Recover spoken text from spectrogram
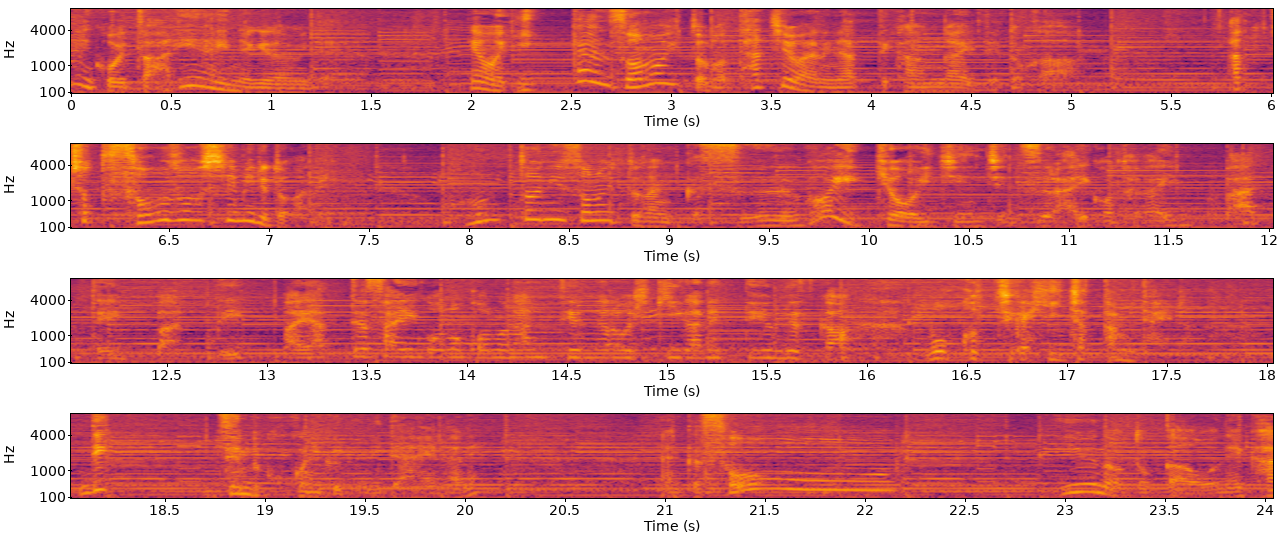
何こいつありえないんだけどみたいな。でも一旦その人の立場になって考えてとかあとちょっと想像してみるとかね。本当にその人なんかすごい今日一日辛いことがいっぱいあっていっぱいあっていっぱいあって最後のこの何て言うんだろう引き金っていうんですか？もうこっちが引いちゃったみたいな。で全部ここに来るみたいなね。なんかそういうのとかをね考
